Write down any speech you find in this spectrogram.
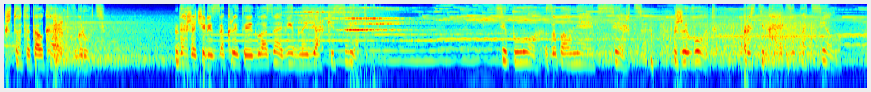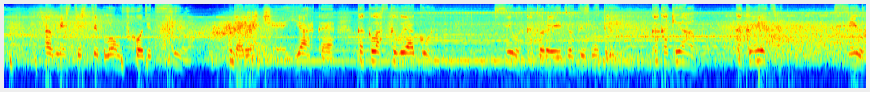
Что-то толкает в грудь. Даже через закрытые глаза видно яркий свет. Тепло заполняет сердце, живот, растекается по телу. А вместе с теплом входит сила. Горячая, яркая, как ласковый огонь. Сила, которая идет изнутри, как океан, как ветер. Сила,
